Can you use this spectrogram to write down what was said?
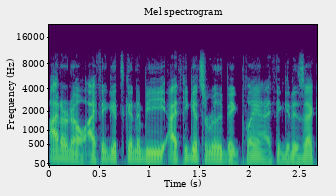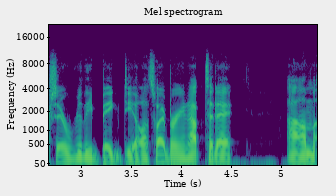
I don't know. I think it's going to be, I think it's a really big play, and I think it is actually a really big deal. That's why I bring it up today. Um,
